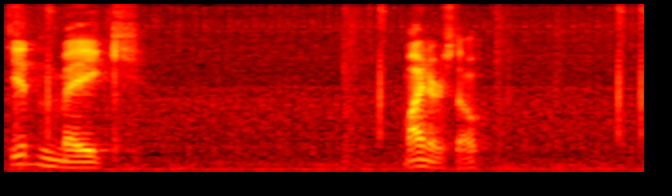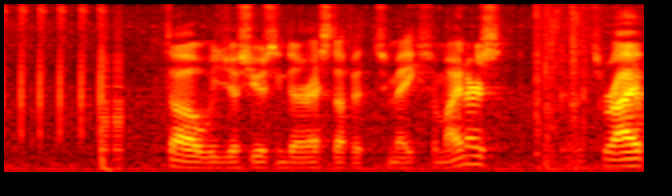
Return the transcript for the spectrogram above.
didn't make miners though. So we're just using the rest of it to make some miners. Gonna drive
